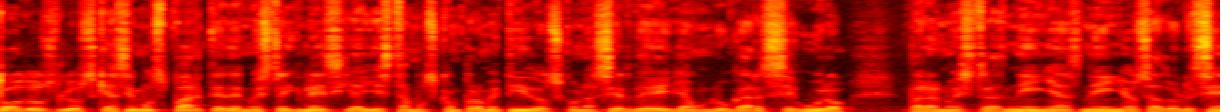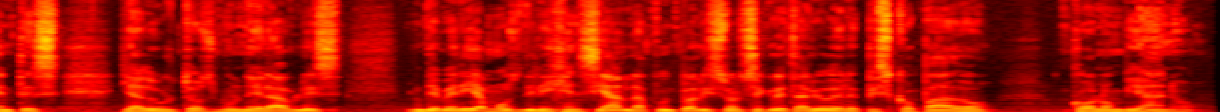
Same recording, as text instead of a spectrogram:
Todos los que hacemos parte de nuestra iglesia y estamos comprometidos con hacer de ella un lugar seguro para nuestras niñas, niños, adolescentes y adultos vulnerables, deberíamos diligenciarla, puntualizó el secretario del episcopado colombiano.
